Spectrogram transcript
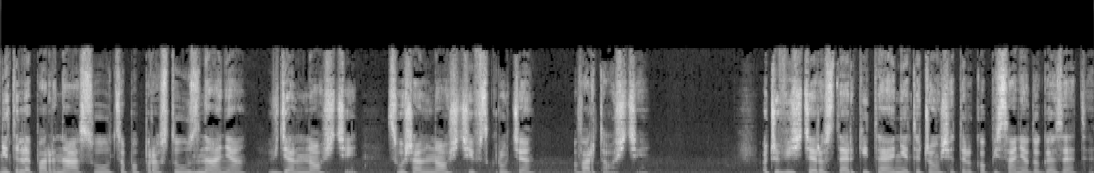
nie tyle parnasu, co po prostu uznania, widzialności, słyszalności w skrócie, wartości. Oczywiście rozterki te nie tyczą się tylko pisania do gazety.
